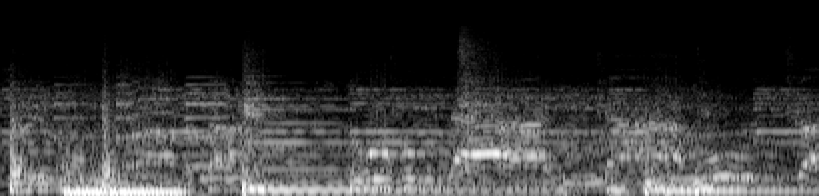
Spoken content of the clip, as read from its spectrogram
Sa'yo mong mga mata Tuko nila inahod ka.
